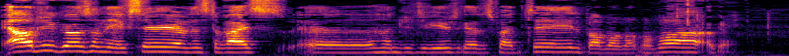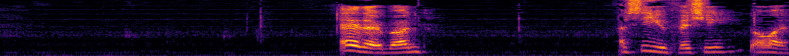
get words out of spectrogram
Algae grows on the exterior of this device uh, hundreds of years ago, despite the date, blah, blah, blah, blah, blah. Okay. Hey there, bud. I see you, fishy. Go away.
